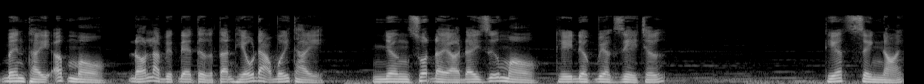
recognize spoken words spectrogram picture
Bên thầy ấp mồ Đó là việc đệ tử tận hiếu đạo với thầy Nhưng suốt đời ở đây giữ mồ Thì được việc gì chứ Thiết sinh nói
